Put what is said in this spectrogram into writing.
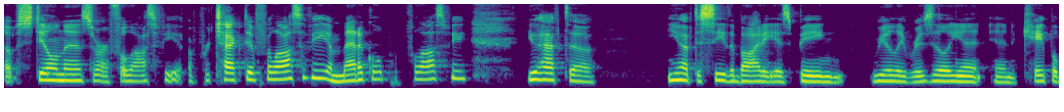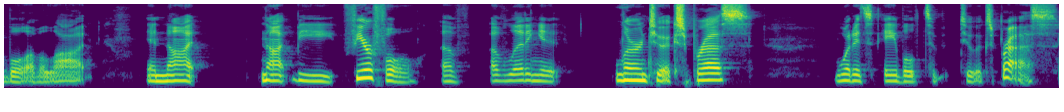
of stillness or a philosophy a protective philosophy a medical philosophy you have to you have to see the body as being really resilient and capable of a lot and not not be fearful of of letting it learn to express what it's able to to express.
